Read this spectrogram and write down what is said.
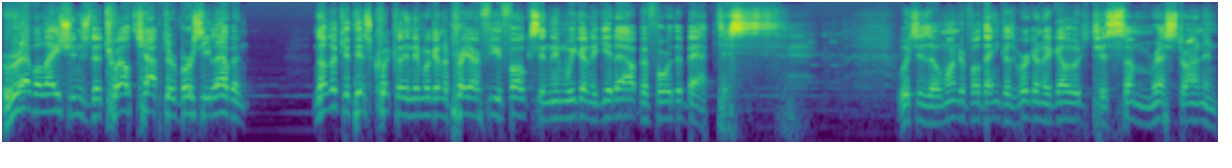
Revelations, the 12th chapter, verse 11. Now look at this quickly, and then we're going to pray our few folks, and then we're going to get out before the Baptists. Which is a wonderful thing because we're going to go to some restaurant and,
